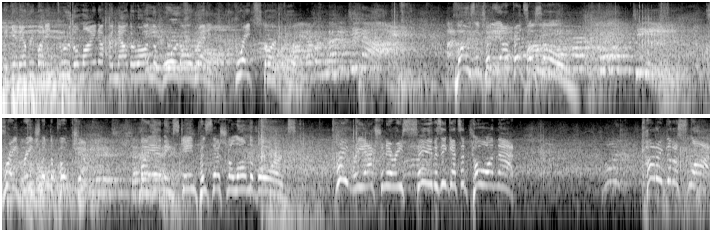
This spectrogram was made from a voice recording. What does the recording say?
They get everybody through the lineup, and now they're on the board already. Great start for them. Number 99. Moves into the offensive zone. 14. Great reach with the poke check. Miami's gained possession along the boards. Great reactionary save as he gets a toe on that. Cutting to the slot.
